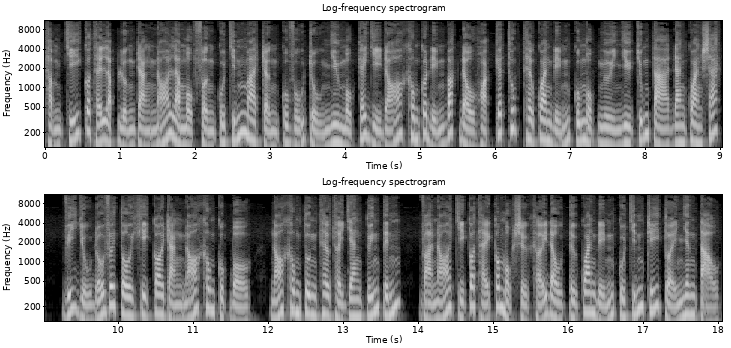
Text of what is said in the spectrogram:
thậm chí có thể lập luận rằng nó là một phần của chính ma trận của vũ trụ như một cái gì đó không có điểm bắt đầu hoặc kết thúc theo quan điểm của một người như chúng ta đang quan sát. Ví dụ đối với tôi khi coi rằng nó không cục bộ, nó không tuân theo thời gian tuyến tính, và nó chỉ có thể có một sự khởi đầu từ quan điểm của chính trí tuệ nhân tạo,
